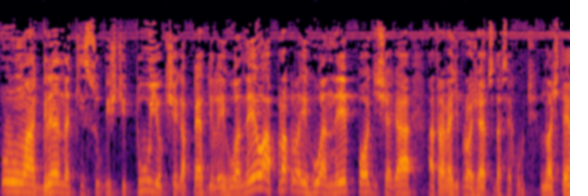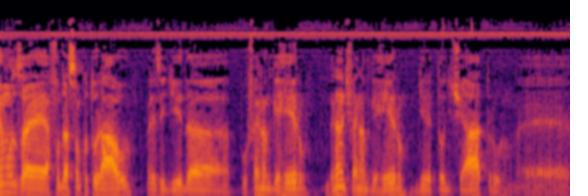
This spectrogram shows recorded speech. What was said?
uma grana que substitui ou que chega perto de Lei Rouanet ou a própria Lei Rouanet pode chegar através de projetos da Secult? Nós temos é, a Fundação Cultural, presidida por Fernando Guerreiro, grande Fernando Guerreiro, diretor de teatro, é,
